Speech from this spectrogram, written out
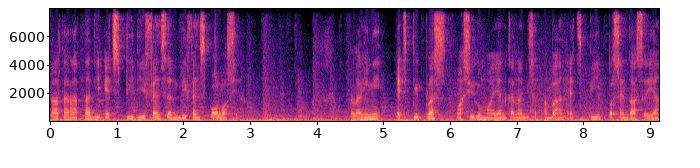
Rata-rata di HP defense dan defense polos ya. Kalau ini HP plus masih lumayan karena bisa tambahan HP persentase ya.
